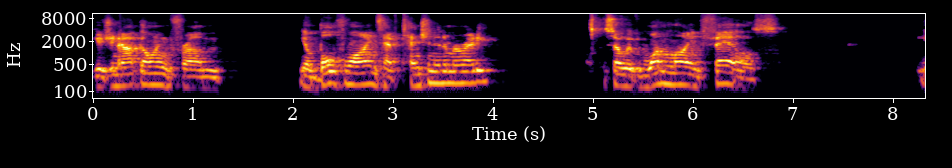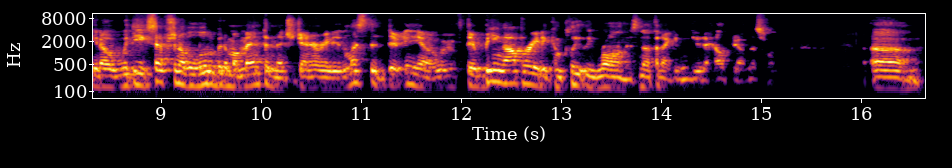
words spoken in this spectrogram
because you're not going from, you know, both lines have tension in them already. So if one line fails, you know, with the exception of a little bit of momentum that's generated, unless they're, you know, if they're being operated completely wrong, there's nothing I can do to help you on this one. Um,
